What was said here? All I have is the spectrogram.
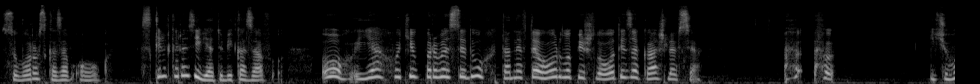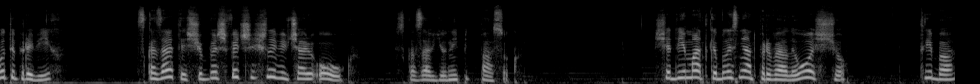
суворо сказав Оук. Скільки разів я тобі казав? Ох, я хотів перевести дух, та не в те горло пішло, от і закашлявся. І чого ти прибіг? Сказати, щоб ви швидше йшли вівчарю Оук, сказав юний підпасок. Ще дві матки близнят привели, ось що. Тиба.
